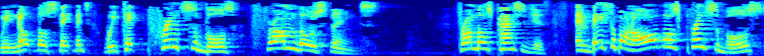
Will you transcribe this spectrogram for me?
we note those statements, we take principles from those things, from those passages. And based upon all those principles,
